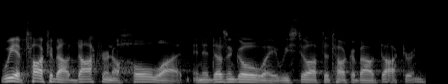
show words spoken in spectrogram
we have talked about doctrine a whole lot, and it doesn't go away. We still have to talk about doctrine.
